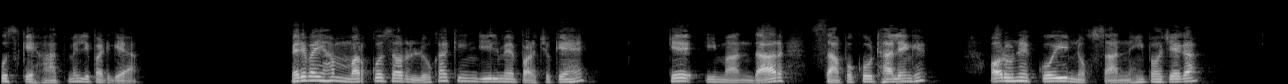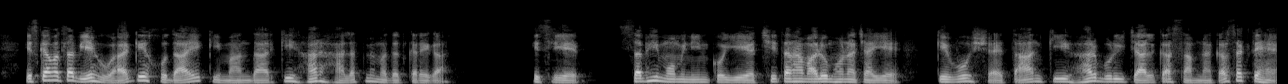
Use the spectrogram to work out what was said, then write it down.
اس کے ہاتھ میں لپٹ گیا۔ میرے بھائی، ہم مرکز اور لوکا کی انجیل میں پڑھ چکے ہیں کہ ایماندار سانپوں کو اٹھا لیں گے اور انہیں کوئی نقصان نہیں پہنچے گا۔ اس کا مطلب یہ ہوا کہ خدا ایک ایماندار کی ہر حالت میں مدد کرے گا۔ اس لیے سبھی مومنین کو یہ اچھی طرح معلوم ہونا چاہیے کہ وہ شیطان کی ہر بری چال کا سامنا کر سکتے ہیں۔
